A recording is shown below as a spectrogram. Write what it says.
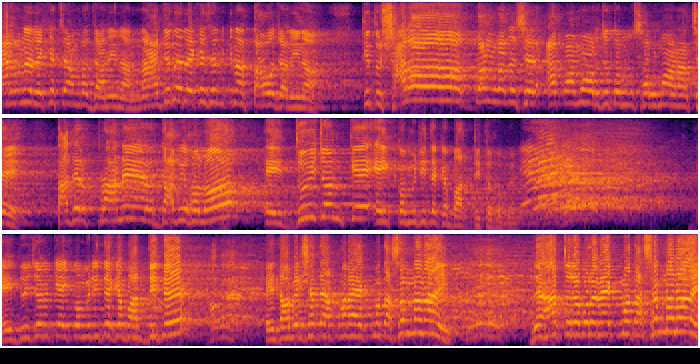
কারণে রেখেছে আমরা জানি না। না জেনে রেখেছেন কিনা তাও জানি না। কিন্তু সারা বাংলাদেশের আপামর যত মুসলমান আছে, তাদের প্রাণের দাবি হলো, এই দুইজনকে এই কমিটি থেকে বাদ দিতে হবে। এই দুইজনকে এই কমিটি থেকে বাদ দিতে এই দাবির সাথে আপনারা একমত আছেন না নাই? দুই হাত তুলে বলেন, একমত আছেন না নাই?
